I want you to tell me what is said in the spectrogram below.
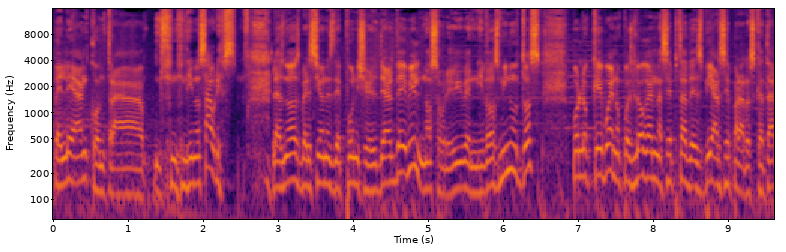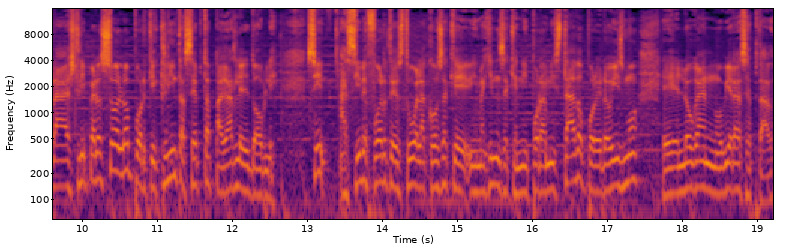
pelean contra dinosaurios. Las nuevas versiones de Punisher y Daredevil no sobreviven ni dos minutos, por lo que, bueno, pues Logan acepta desviarse para rescatar a Ashley, pero solo porque Clint acepta pagarle el doble. Sí, así de fuerte estuvo la cosa que, imagínense, que ni por amistad o por heroísmo eh, Logan hubiera aceptado.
